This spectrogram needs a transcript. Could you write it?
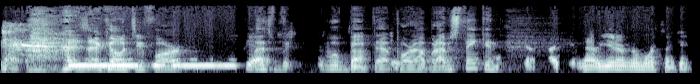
is that going too far? Yeah. Let's be, we'll beat that part out. But I was thinking. yeah. No, you don't. No more thinking.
